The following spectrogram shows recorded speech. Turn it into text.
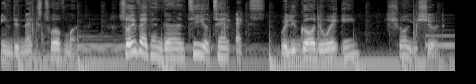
in the next 12 months. So if I can guarantee you 10x, will you go all the way in? Sure, you should.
